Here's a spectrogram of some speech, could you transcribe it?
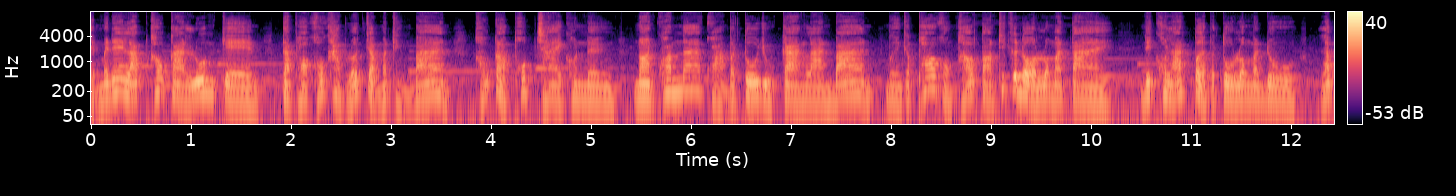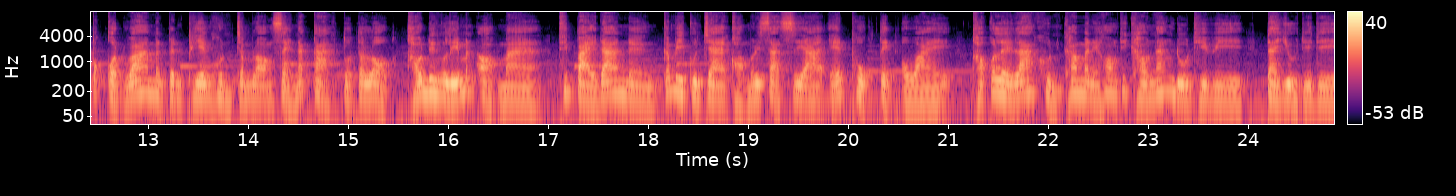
ธไม่ได้รับเข้าการร่วมเกม แต่พอเขาขับรถกลับมาถึงบ้าน เขากลับพบชายคนหนึ่งนอนคว่ำหน้าขวางประตูอยู่กลางลานบ้าน เหมือนกับพ่อของเขาตอนที่กระโดดลงมาตาย นิโคลัสเปิดประตูลงมาดู แล้วปรากฏว่ามันเป็นเพียงหุ่นจำลองใส่หน้ากากตัวตลก เขาดึงลิ้นมันออกมา ที่ปลายด้านหนึ่งก็มีกุญแจของบริษัท CRS ผูกติดเอาไว้ เขาก็เลยลากหุ่นเข้ามาในห้องที่เขานั่งดูทีวี แต่อยู่ดี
